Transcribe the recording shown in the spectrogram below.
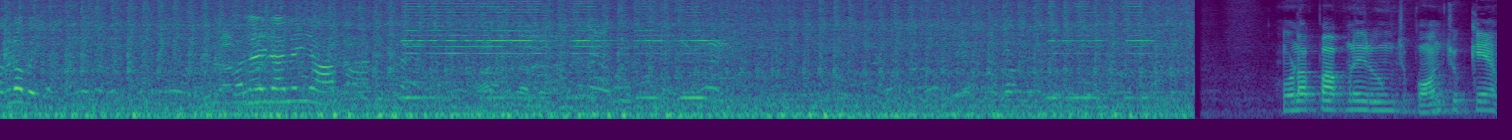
ਅਗਲਾ ਭਈਆ भले डाले यहाँ ਹੁਣ ਆਪਾਂ ਆਪਣੇ ਰੂਮ 'ਚ ਪਹੁੰਚ ਚੁੱਕੇ ਆਂ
